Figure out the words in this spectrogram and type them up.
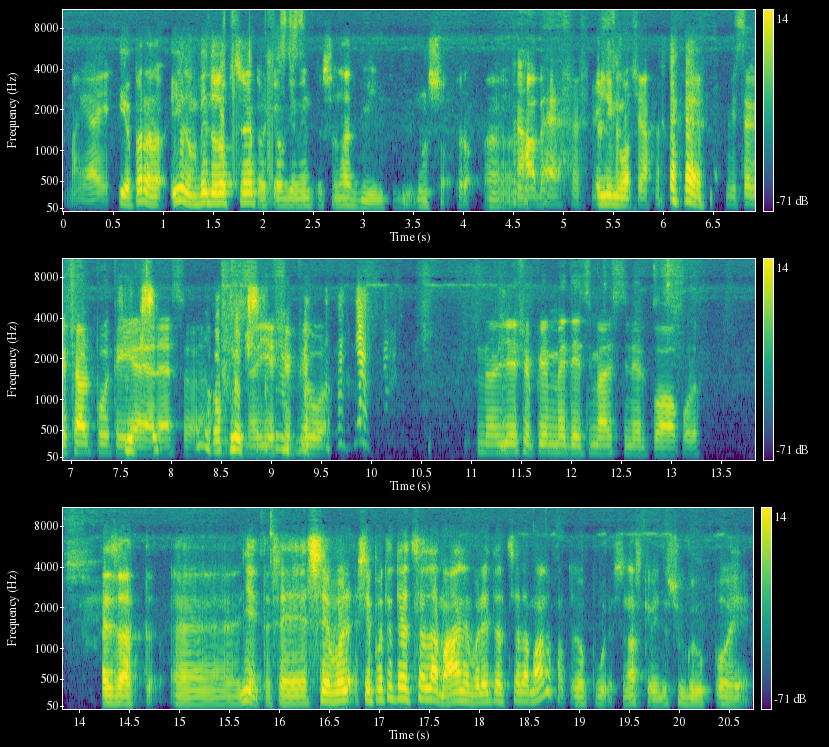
magari... Io però io non vedo l'opzione perché ovviamente sono admin, non so, però... eh, No, beh, visto, che c'ha, visto che c'ha il potere adesso, non riesce più, non riesce più a immedesimarsi nel popolo. Esatto. Eh, niente, se, se, vole- se potete alzare la mano e volete alzare la mano, fatelo pure, se no scrivete sul gruppo e...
